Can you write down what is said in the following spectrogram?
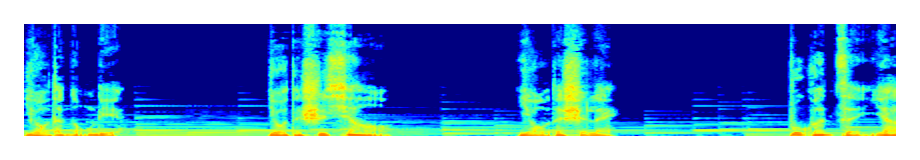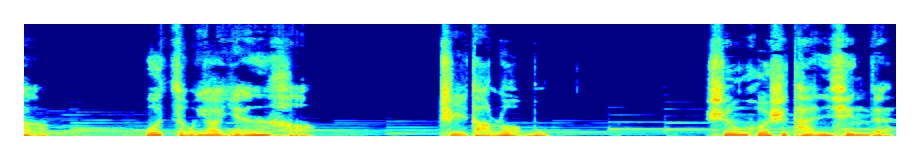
有的浓烈，有的是笑，有的是泪。”不管怎样，我总要演好，直到落幕。生活是弹性的，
